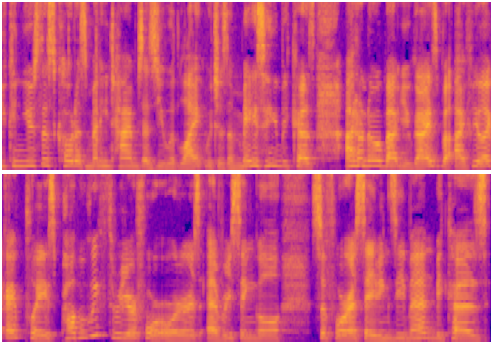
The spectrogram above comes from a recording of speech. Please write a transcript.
You can use this code as many times as you would like, which is amazing because I don't know about you guys, but I feel like I place probably three or four orders every single Sephora Savings event because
